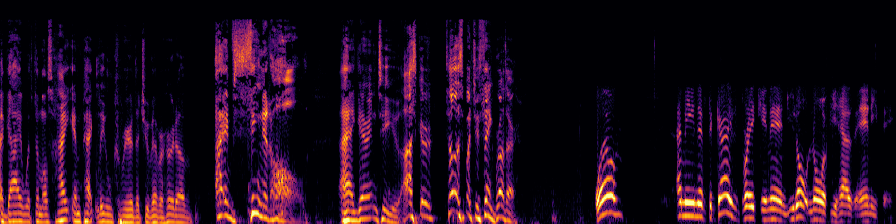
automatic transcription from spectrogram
a guy with the most high impact legal career that you've ever heard of. I've seen it all. I guarantee you. Oscar, tell us what you think, brother. Well, I mean, if the guy's breaking in, you don't know if he has anything.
